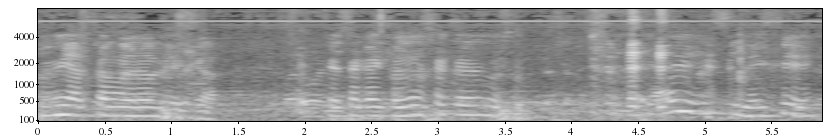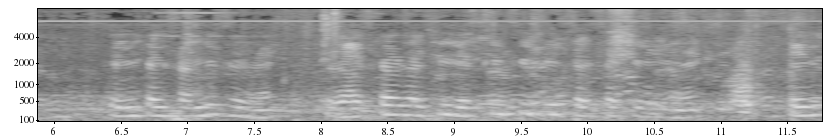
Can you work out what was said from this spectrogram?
तुम्ही आता मला भेटला त्याचा काही खुलासा करत नसतो. काय लेखे त्यांनी काही सांगितलं नाही. राजकारणाची व्यक्तीची चर्चा केली नाही त्यांनी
